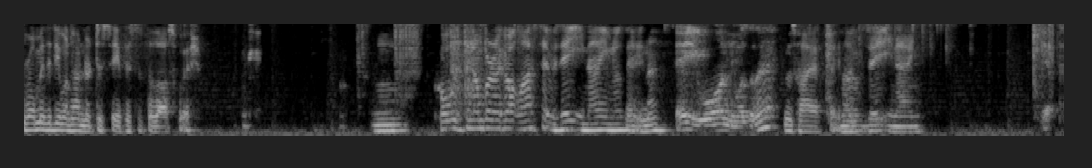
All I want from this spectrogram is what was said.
Roll me the D100 to see if this is the last wish. Okay. Mm, what was the number I got last? It was 89, wasn't 89. it? 81, wasn't it? It was higher. 89. No, it was 89. Yep.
